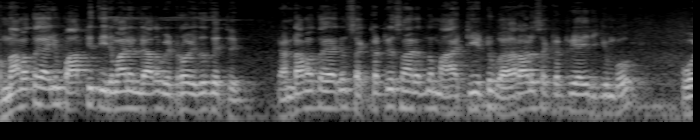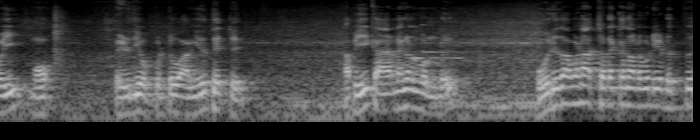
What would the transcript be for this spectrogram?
ഒന്നാമത്തെ കാര്യം പാർട്ടി തീരുമാനമില്ലാതെ വിഡ്രോ ചെയ്ത് തെറ്റ്. രണ്ടാമത്തെ കാര്യം സെക്രട്ടറി സ്ഥാനത്ത് മാറ്റിയിട്ട് വേറെ ആൾ സെക്രട്ടറി ആയിരിക്കുമ്പോൾ പോയി മോ എഴുതി ഒപ്പിട്ട് വാങ്ങിയത് തെറ്റ്. അപ്പോൾ ഈ കാരണങ്ങൾ കൊണ്ട് ഒരു തവണ അച്ചടക്ക നടപടി എടുത്ത്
